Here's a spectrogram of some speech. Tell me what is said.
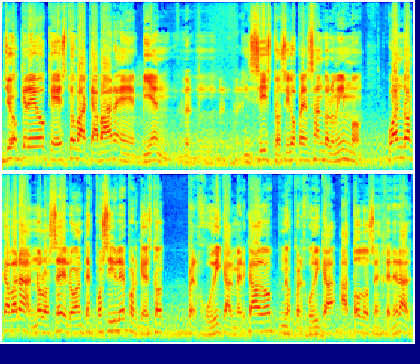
yo creo que esto va a acabar eh, bien. Insisto, sigo pensando lo mismo. ¿Cuándo acabará? No lo sé, lo antes posible, porque esto perjudica al mercado, nos perjudica a todos en general.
